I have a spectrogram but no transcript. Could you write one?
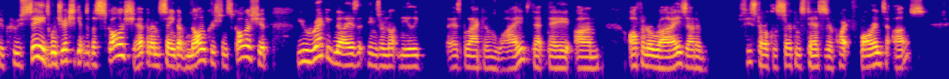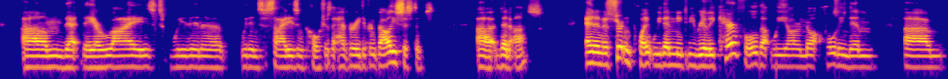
the Crusades, once you actually get into the scholarship, and I'm saying kind of non Christian scholarship, you recognize that things are not nearly as black and white, that they um, often arise out of historical circumstances that are quite foreign to us, um, that they arise within a within societies and cultures that have very different value systems uh, than us. And at a certain point, we then need to be really careful that we are not holding them um,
